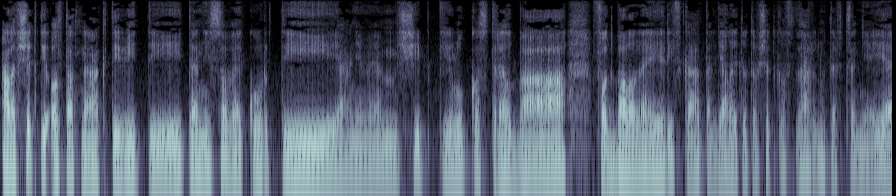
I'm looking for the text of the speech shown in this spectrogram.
ale všetky ostatné aktivity, tenisové kurty, ja neviem, šipky, lukostrelba, fotbalové ihriska a tak ďalej, toto všetko zahrnuté v cene je,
